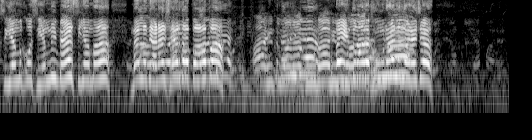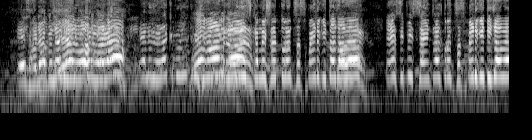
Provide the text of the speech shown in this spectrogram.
ਸੀਐਮ ਕੋ ਸੀਐਮ ਨਹੀਂ ਮੈਂ ਸੀਐਮ ਆ। ਮੈਂ ਲੁਧਿਆਣਾ ਸ਼ਹਿਰ ਦਾ ਬਾਪ ਆ। ਆ ਹਿੰਦੂਆਂ ਦਾ ਖੂਨ ਆ ਹਿੰਦੂਆਂ ਦਾ ਖੂਨ ਆ ਲੁਧਿਆਣੇ 'ਚ। ਇਹ ਸਾਡਾ ਬੰਦਾ ਜਾਨ ਵੋਟ ਵਾਲਾ ਇਹ ਲੁਧਿਆਣਾ ਕਮਿਸ਼ਨਰ ਪੁਲਿਸ ਕਮਿਸ਼ਨਰ ਤੁਰੰਤ ਸਸਪੈਂਡ ਕੀਤਾ ਜਾਵੇ। ਏਸੀਪੀ ਸੈਂਟਰਲ ਤੁਰੰਤ ਸਸਪੈਂਡ ਕੀਤੀ ਜਾਵੇ।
